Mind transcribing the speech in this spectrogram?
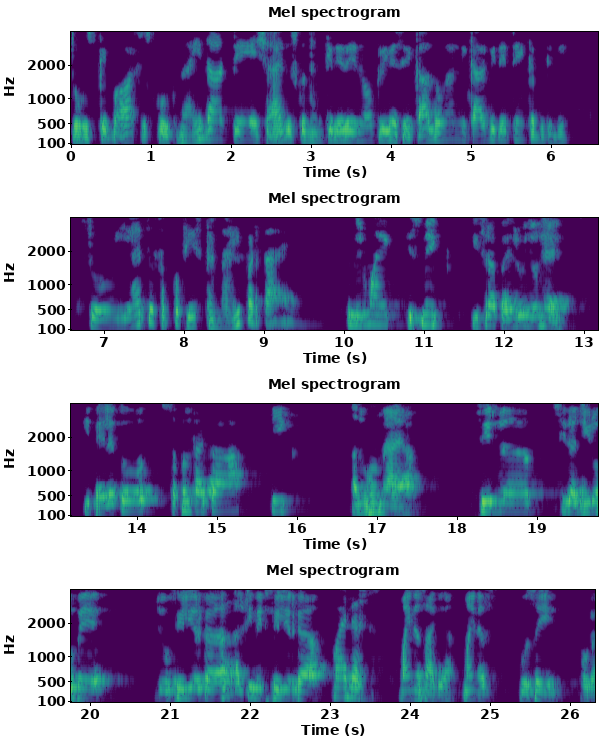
तो उसके बॉस उसको उतना ही डांटते हैं। शायद उसको धमकी दे दे, नौकरी में से निकाल दूँगा, निकाल भी देते हैं कभी कभी तो यह तो सबको फेस करना ही पड़ता है। तो निरुमा एक, इसमें एक तीसरा पहलू जो है कि पहले तो सफलता का पीक अनुभव में आया फिर सीधा ज़ीरो पे जो फेलियर का अल्टीमेट फेलियर का माइनस माइनस आ गया माइनस वो सही होगा।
